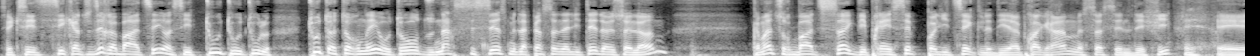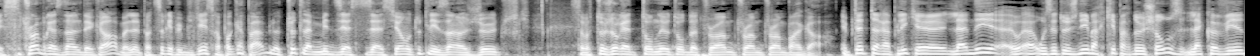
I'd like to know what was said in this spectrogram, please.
C'est que c'est, c'est- quand tu dis rebâtir, c'est tout, tout, tout. là. Tout a tourné autour du narcissisme et de la personnalité d'un seul homme. Comment tu rebâtis ça avec des principes politiques, là, des, un programme, ça c'est le défi. Et si Trump reste dans le décor, ben là, le Parti républicain ne sera pas capable. là. Toute la médiatisation, tous les enjeux, tout ce qui- ça va toujours être tourné autour de Trump, Trump, Trump encore. Et peut-être te rappeler que l'année euh, aux États-Unis est marquée par deux choses, la COVID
